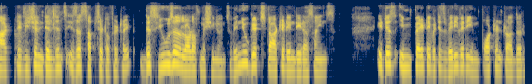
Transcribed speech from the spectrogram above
artificial intelligence is a subset of it, right? This uses a lot of machine learning. So when you get started in data science, it is imperative, it is very, very important rather,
